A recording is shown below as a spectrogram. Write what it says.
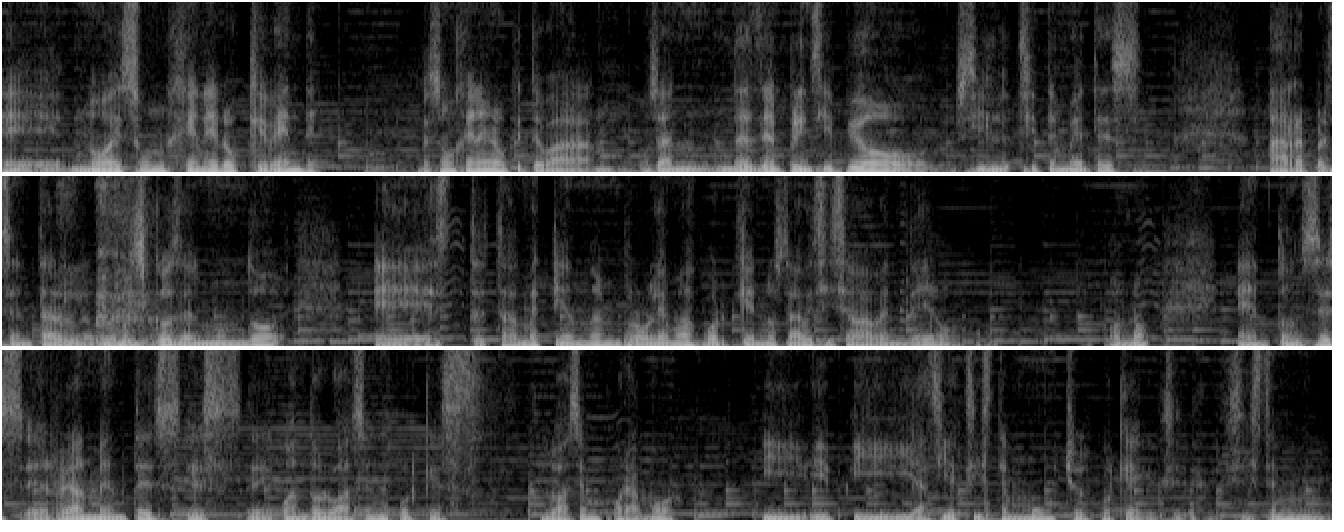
eh, no es un género que vende, es un género que te va, o sea, desde el principio, si, si te metes a representar los músicos del mundo, eh, te estás metiendo en problemas porque no sabes si se va a vender o, o no. Entonces, realmente es, es, cuando lo hacen es porque lo hacen por amor. Y, y- y- así existen muchos, porque exi- existen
